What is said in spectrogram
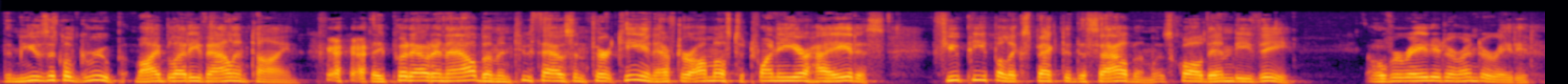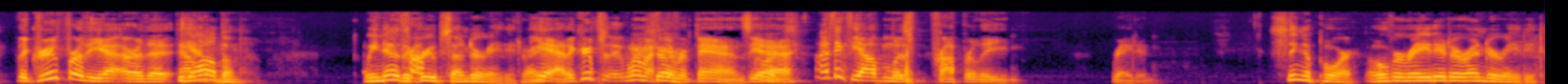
The musical group, My Bloody Valentine. they put out an album in 2013 after almost a 20 year hiatus. Few people expected this album. It was called MBV. Overrated or underrated? The group or the or the The album. We know the Pro- group's underrated, right? Yeah, the group's one of my Sure. favorite bands. Yeah. I think the album was properly rated. Singapore, overrated or underrated?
